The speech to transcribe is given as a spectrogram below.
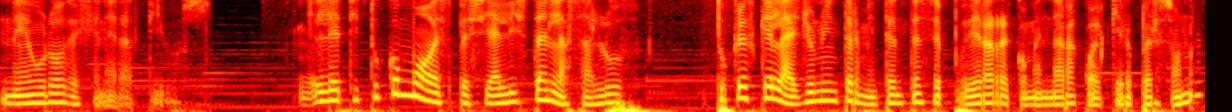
neurodegenerativos. Leti, tú como especialista en la salud, ¿tú crees que el ayuno intermitente se pudiera recomendar a cualquier persona?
